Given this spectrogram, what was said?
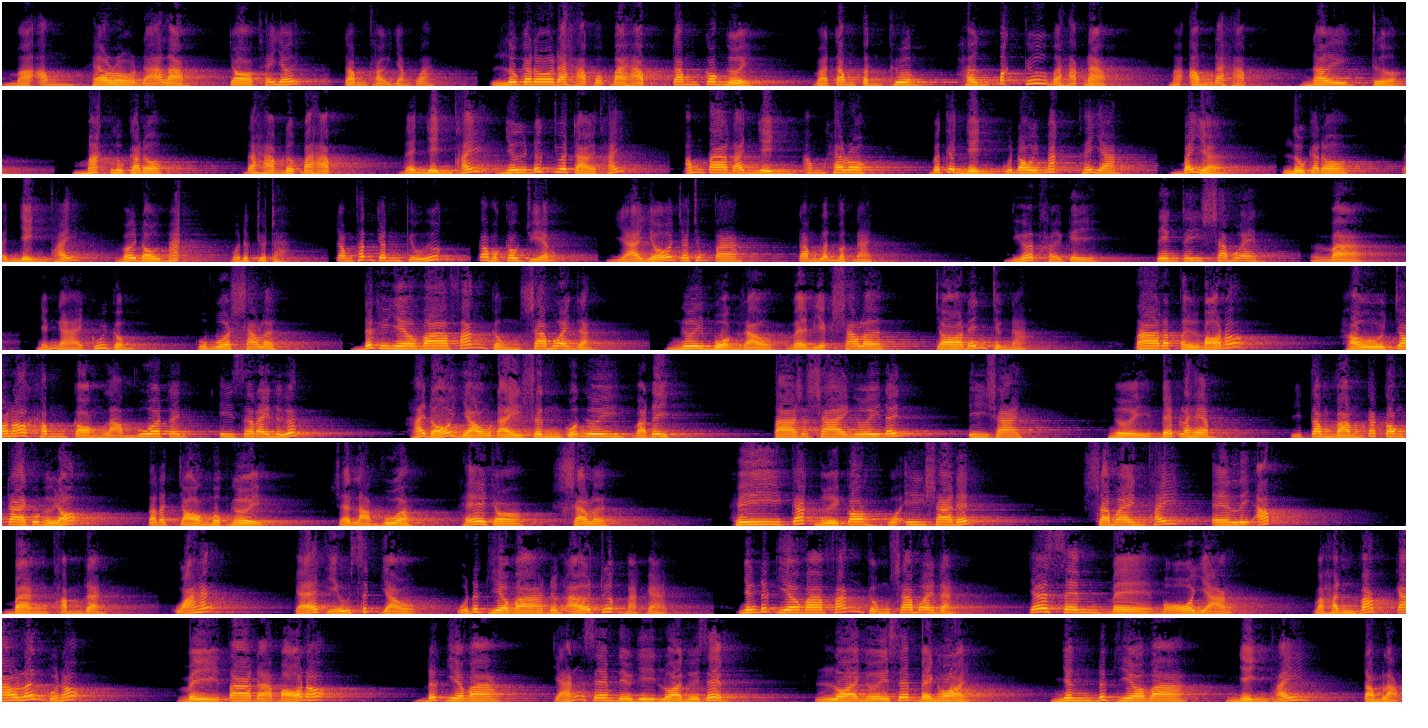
mà ông Hero đã làm cho thế giới trong thời gian qua. Lucado đã học một bài học trong con người và trong tình thương hơn bất cứ bài học nào mà ông đã học nơi trường. Mark Lucado đã học được bài học để nhìn thấy như Đức Chúa Trời thấy. Ông ta đã nhìn ông Hero với cái nhìn của đôi mắt thế gian. Bây giờ, Lucado đã nhìn thấy với đôi mắt của Đức Chúa Trời. Trong thánh kinh kiểu ước có một câu chuyện dạy dỗ cho chúng ta trong lĩnh vực này. Giữa thời kỳ tiên tri Samuel và những ngày cuối cùng của vua Saul, Đức giê va phán cùng Samuel rằng ngươi buồn rầu về việc sao lơ, cho đến chừng nào? Ta đã từ bỏ nó. Hầu cho nó không còn làm vua trên Israel nữa. Hãy đổ dầu đầy sừng của ngươi và đi. Ta sẽ sai ngươi đến Isai người Bethlehem. Vì trong vòng các con trai của người đó, ta đã chọn một người sẽ làm vua, thế cho sao lên khi các người con của Isa đến, Samuel thấy Eliab bàn thầm rằng, quả hắn, kẻ chịu sức giàu của Đức giê va đừng ở trước mặt ngài. Nhưng Đức giê va phán cùng Samuel rằng, chớ xem về bộ dạng và hình vóc cao lớn của nó, vì ta đã bỏ nó. Đức giê va chẳng xem điều gì loài người xem loài người xem bề ngoài, nhưng Đức giê va nhìn thấy trong lòng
